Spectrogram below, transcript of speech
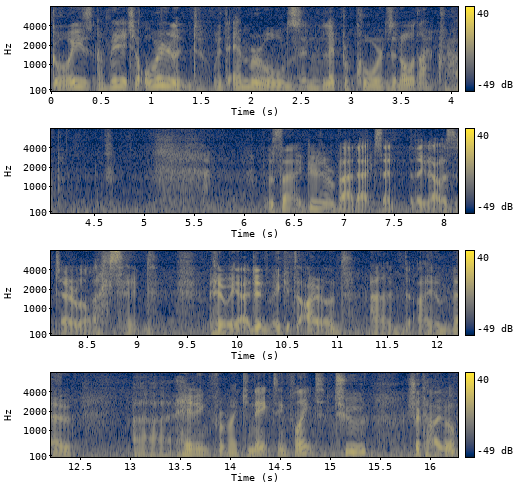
guys! I made it to Ireland with emeralds and leprechauns and all that crap. Was that a good or bad accent? I think that was a terrible accent. anyway, I did make it to Ireland and I am now uh, heading for my connecting flight to Chicago.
